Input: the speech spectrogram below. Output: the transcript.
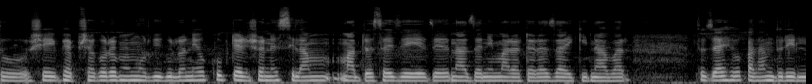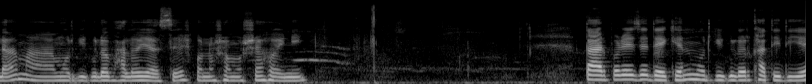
তো সেই ব্যবসা গরমে মুরগিগুলো নিয়েও খুব টেনশনে ছিলাম। মাদ্রাসায় যেয়ে যে না জানি মারা টারা যায় কি না আবার তো যাই হোক, আলহামদুলিল্লাহ মুরগিগুলো ভালোই আছে, কোনো সমস্যা হয়নি। তারপরে যে দেখেন মুরগিগুলোর খাতি দিয়ে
